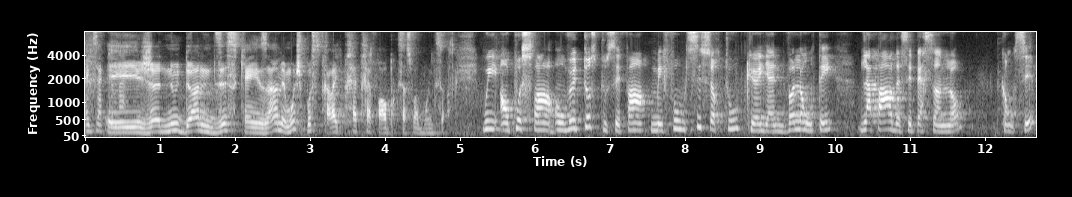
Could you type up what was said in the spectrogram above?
Exactement. Et je nous donne 10-15 ans, mais moi, je pousse ce travail très, très fort pour que ça soit moins que ça. Oui, on pousse fort. On veut tous pousser fort, mais il faut aussi surtout qu'il y ait une volonté de la part de ces personnes-là, qu'on cible,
